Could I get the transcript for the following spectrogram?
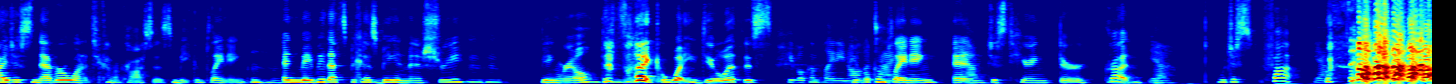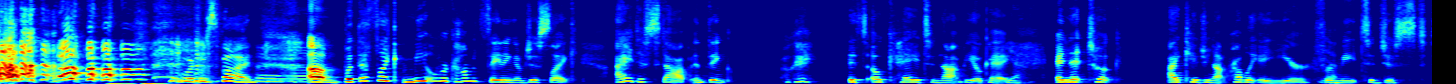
I just never want it to come across as me complaining. Mhm. And maybe that's because being in ministry, hmm being real, that's Mhm. like what you deal with is People complaining all people the time. complaining and Yeah. just hearing their crud, Yeah. Which is fine. Yeah. which is fine. Um, but that's like me overcompensating of just like I had to stop and think, okay, it's okay to not be okay. yeah. And it took, I kid you not, probably a year for Yeah. me to just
